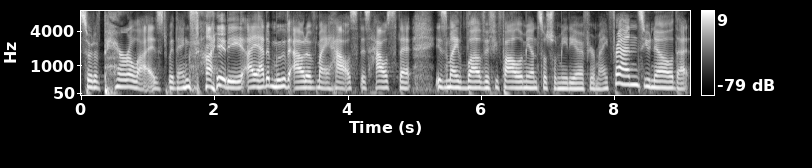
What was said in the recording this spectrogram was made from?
sort of paralyzed with anxiety. I had to move out of my house, this house that is my love. If you follow me on social media, if you're my friends, you know that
